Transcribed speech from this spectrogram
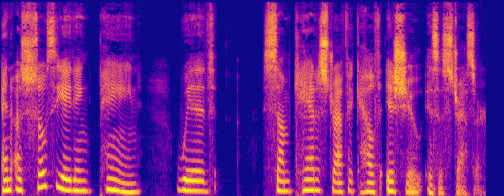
And associating pain with some catastrophic health issue is a stressor.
